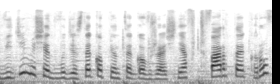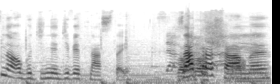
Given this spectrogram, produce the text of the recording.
Widzimy się 25 września w czwartek równo o godzinie 19. Zapraszamy. Zapraszamy.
